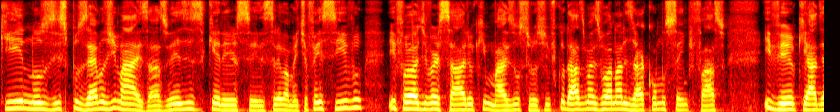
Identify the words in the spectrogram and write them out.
que nos expusemos demais, às vezes querer ser extremamente ofensivo, e foi o adversário que mais nos trouxe dificuldades, mas vou analisar como sempre faço e ver o que há de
